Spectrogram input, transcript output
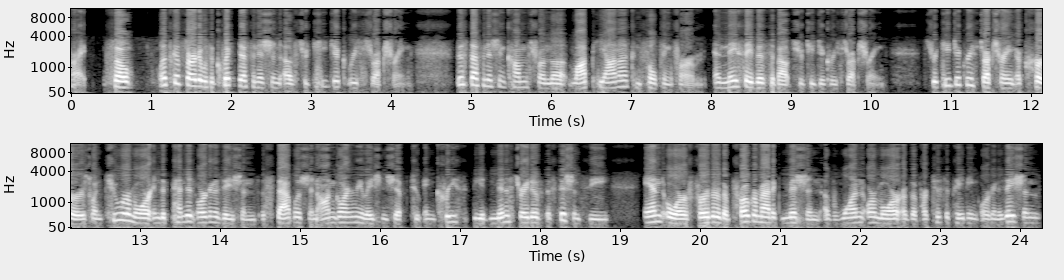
All right, so let's get started with a quick definition of strategic restructuring. This definition comes from the La Piana consulting firm, and they say this about strategic restructuring. Strategic restructuring occurs when two or more independent organizations establish an ongoing relationship to increase the administrative efficiency and or further the programmatic mission of one or more of the participating organizations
